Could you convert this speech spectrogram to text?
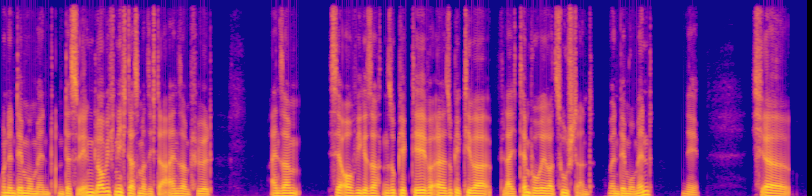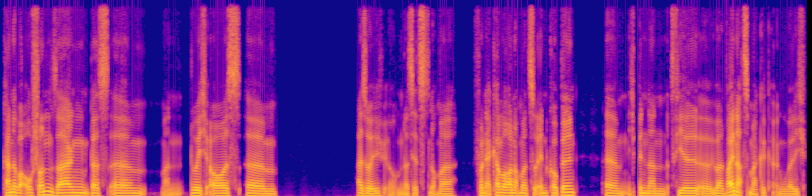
und in dem Moment. Und deswegen glaube ich nicht, dass man sich da einsam fühlt. einsam ist ja auch, wie gesagt, ein subjektiver, äh, subjektiver, vielleicht temporärer Zustand. Aber in dem Moment, nee. Ich äh, kann aber auch schon sagen, dass ähm, man durchaus, ähm, also ich, um das jetzt nochmal von der Kamera nochmal zu entkoppeln, ähm, ich bin dann viel äh, über den Weihnachtsmarkt gegangen, weil ich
